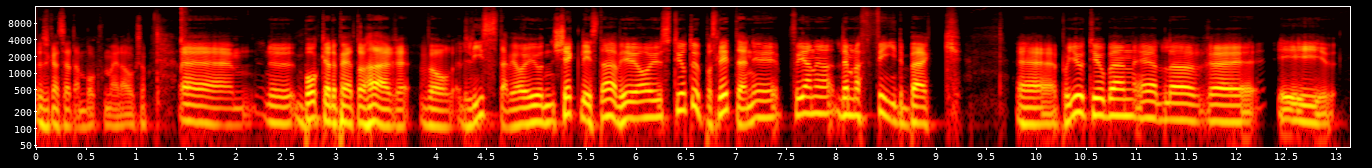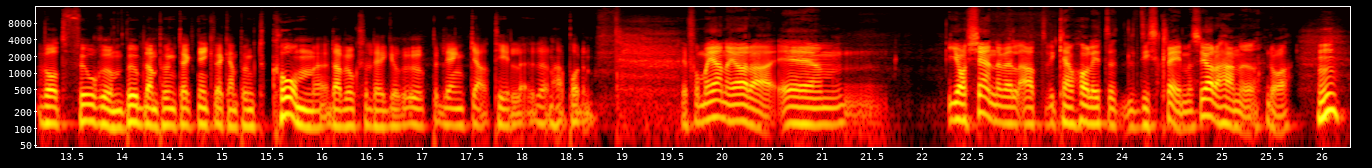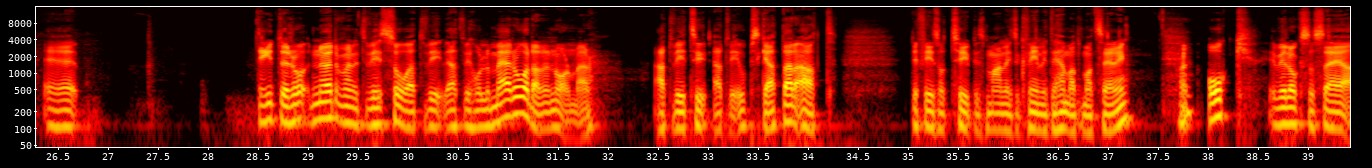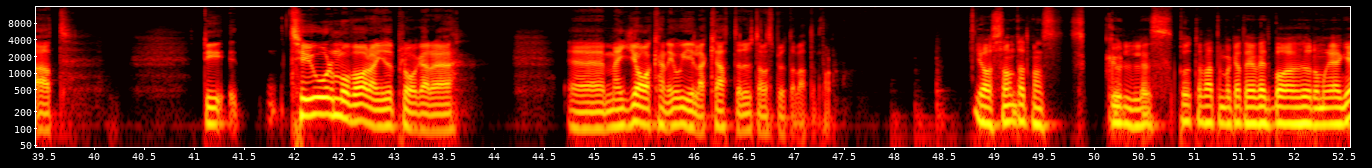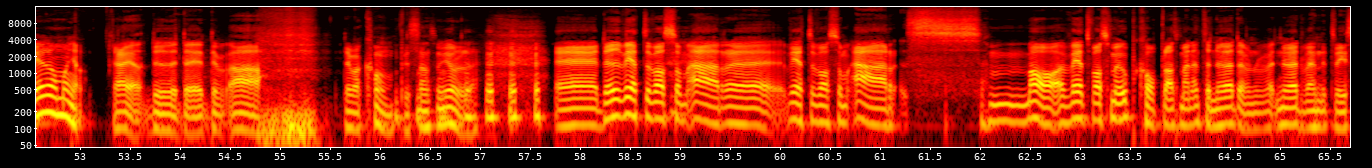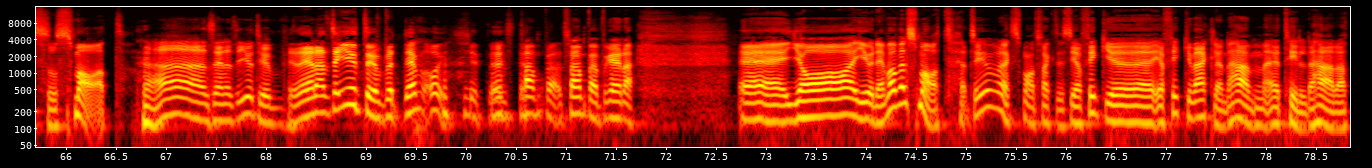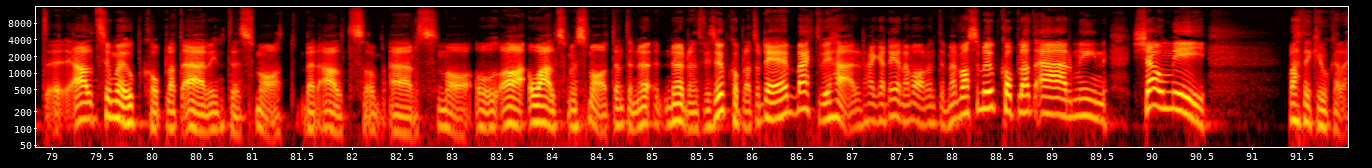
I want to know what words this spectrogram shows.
Du ska sätta en bock för mig där också. Eh, nu bockade Peter här vår lista. Vi har ju en checklista här. Vi har ju styrt upp oss lite. Ni får gärna lämna feedback eh, på Youtuben eller eh, i vårt forum bubblan.teknikveckan.com där vi också lägger upp länkar till den här podden. Det får man gärna göra. Ehm, jag känner väl att vi kan ha lite disclaimers att göra här nu. Då. Mm. Eh, det är inte nödvändigtvis så att vi, att vi håller med rådande normer. Att vi, att vi uppskattar att det finns något typiskt manligt och kvinnligt i hemautomatisering. Nej. Och jag vill också säga att det, Tor må vara en djurplågare. Eh, men jag kan ogilla katter utan att spruta vatten på dem. Jag sa inte att man skulle spruta vatten på katter. Jag vet bara hur de reagerar om man gör. Ja, ja, du, det, det, ah, det var kompisen som gjorde det. Eh, du, vet du vad som är, eh, vet du vad som är sma, vet du vad som är uppkopplat men inte nödvändigt, nödvändigtvis så smart? Ah, senaste Youtube. Alltså Youtube. Det, oj, shit, trampar jag på grejerna. Eh, ja, jo det var väl smart. Jag tycker det var rätt smart faktiskt. Jag fick ju, jag fick ju verkligen det här med, till det här att eh, allt som är uppkopplat är inte smart. Men allt som är smart och, och allt som är smart är inte nö, nödvändigtvis uppkopplat. Och det märkte vi här. Den här Gardena var det inte. Men vad som är uppkopplat är min Xiaomi vattenkokare.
